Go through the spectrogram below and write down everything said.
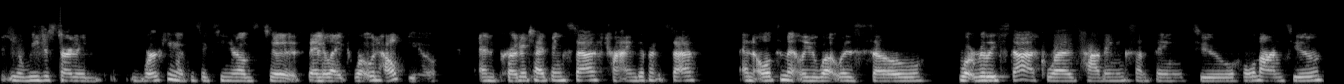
you know, we just started working with the 16 year olds to say, like, what would help you and prototyping stuff, trying different stuff. And ultimately, what was so what really stuck was having something to hold on to.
